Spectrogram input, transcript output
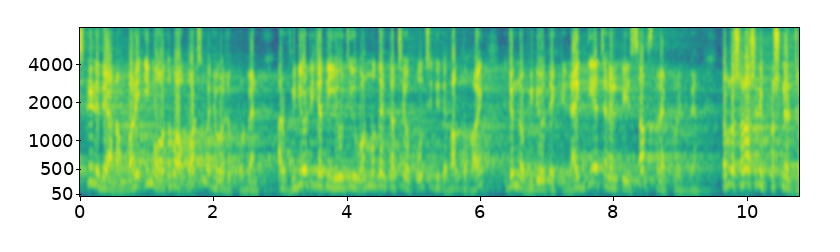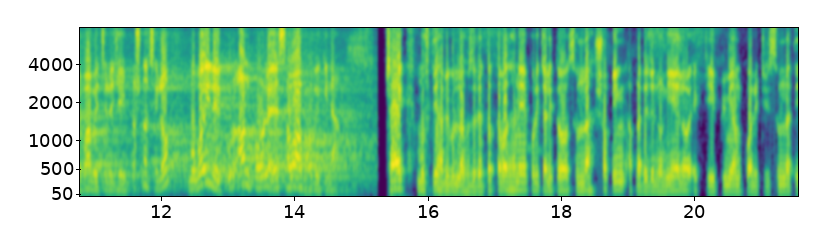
স্ক্রিনে দেওয়া নাম্বারে ইমো অথবা হোয়াটসঅ্যাপে যোগাযোগ করবেন। আর ভিডিওটি যাতে ইউটিউব অন্যদের কাছেও পৌঁছে দিতে বাধ্য হয়, এজন্য ভিডিওতে একটি লাইক দিয়ে চ্যানেলটি সাবস্ক্রাইব করে দিবেন। তো আমরা সরাসরি প্রশ্নের জবাবে চলে যাই। প্রশ্ন ছিল, মোবাইলে কোরআন পড়লে সওয়াব হবে কিনা? শায়েখ মুফতি হাবিবুল্লাহ হুজুরের তত্ত্বাবধানে পরিচালিত সুন্নাহ শপিং আপনাদের জন্য নিয়ে এলো একটি প্রিমিয়াম কোয়ালিটির সুন্নাতি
